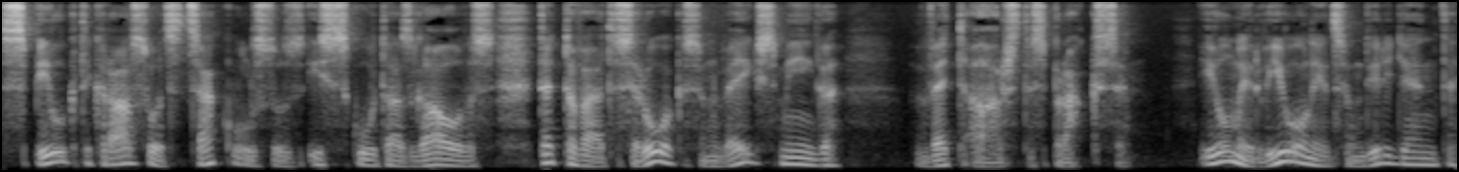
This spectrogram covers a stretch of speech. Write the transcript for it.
spilgti krāsots cekuls uz izskūtās galvas, tetovētas rokas un veiksmīga vetārstes prakse. Ilma ir violniece un diriģente,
